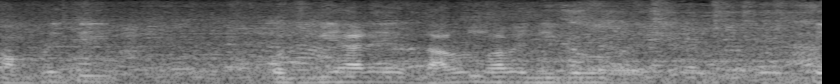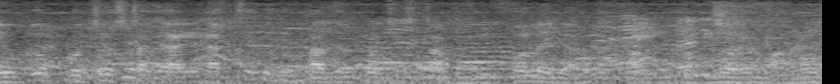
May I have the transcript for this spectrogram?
সম্প্রীতি কোচবিহারে দারুণভাবে নিবিড় রয়েছে কেউ কেউ প্রচেষ্টা জারি রাখছে, কিন্তু তাদের প্রচেষ্টা বিফলে যাবে, কারণ কোচবিহারের মানুষ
